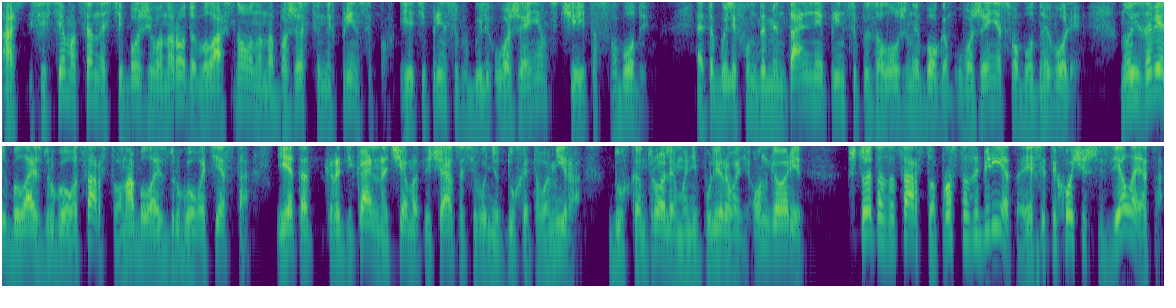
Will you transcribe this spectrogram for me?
А система ценностей Божьего народа была основана на божественных принципах. И эти принципы были уважением чьей-то свободы. Это были фундаментальные принципы, заложенные Богом, уважение свободной воли. Но Изавель была из другого царства, она была из другого теста. И это радикально, чем отличается сегодня дух этого мира, дух контроля, манипулирования. Он говорит, что это за царство? Просто забери это. Если ты хочешь, сделай это.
